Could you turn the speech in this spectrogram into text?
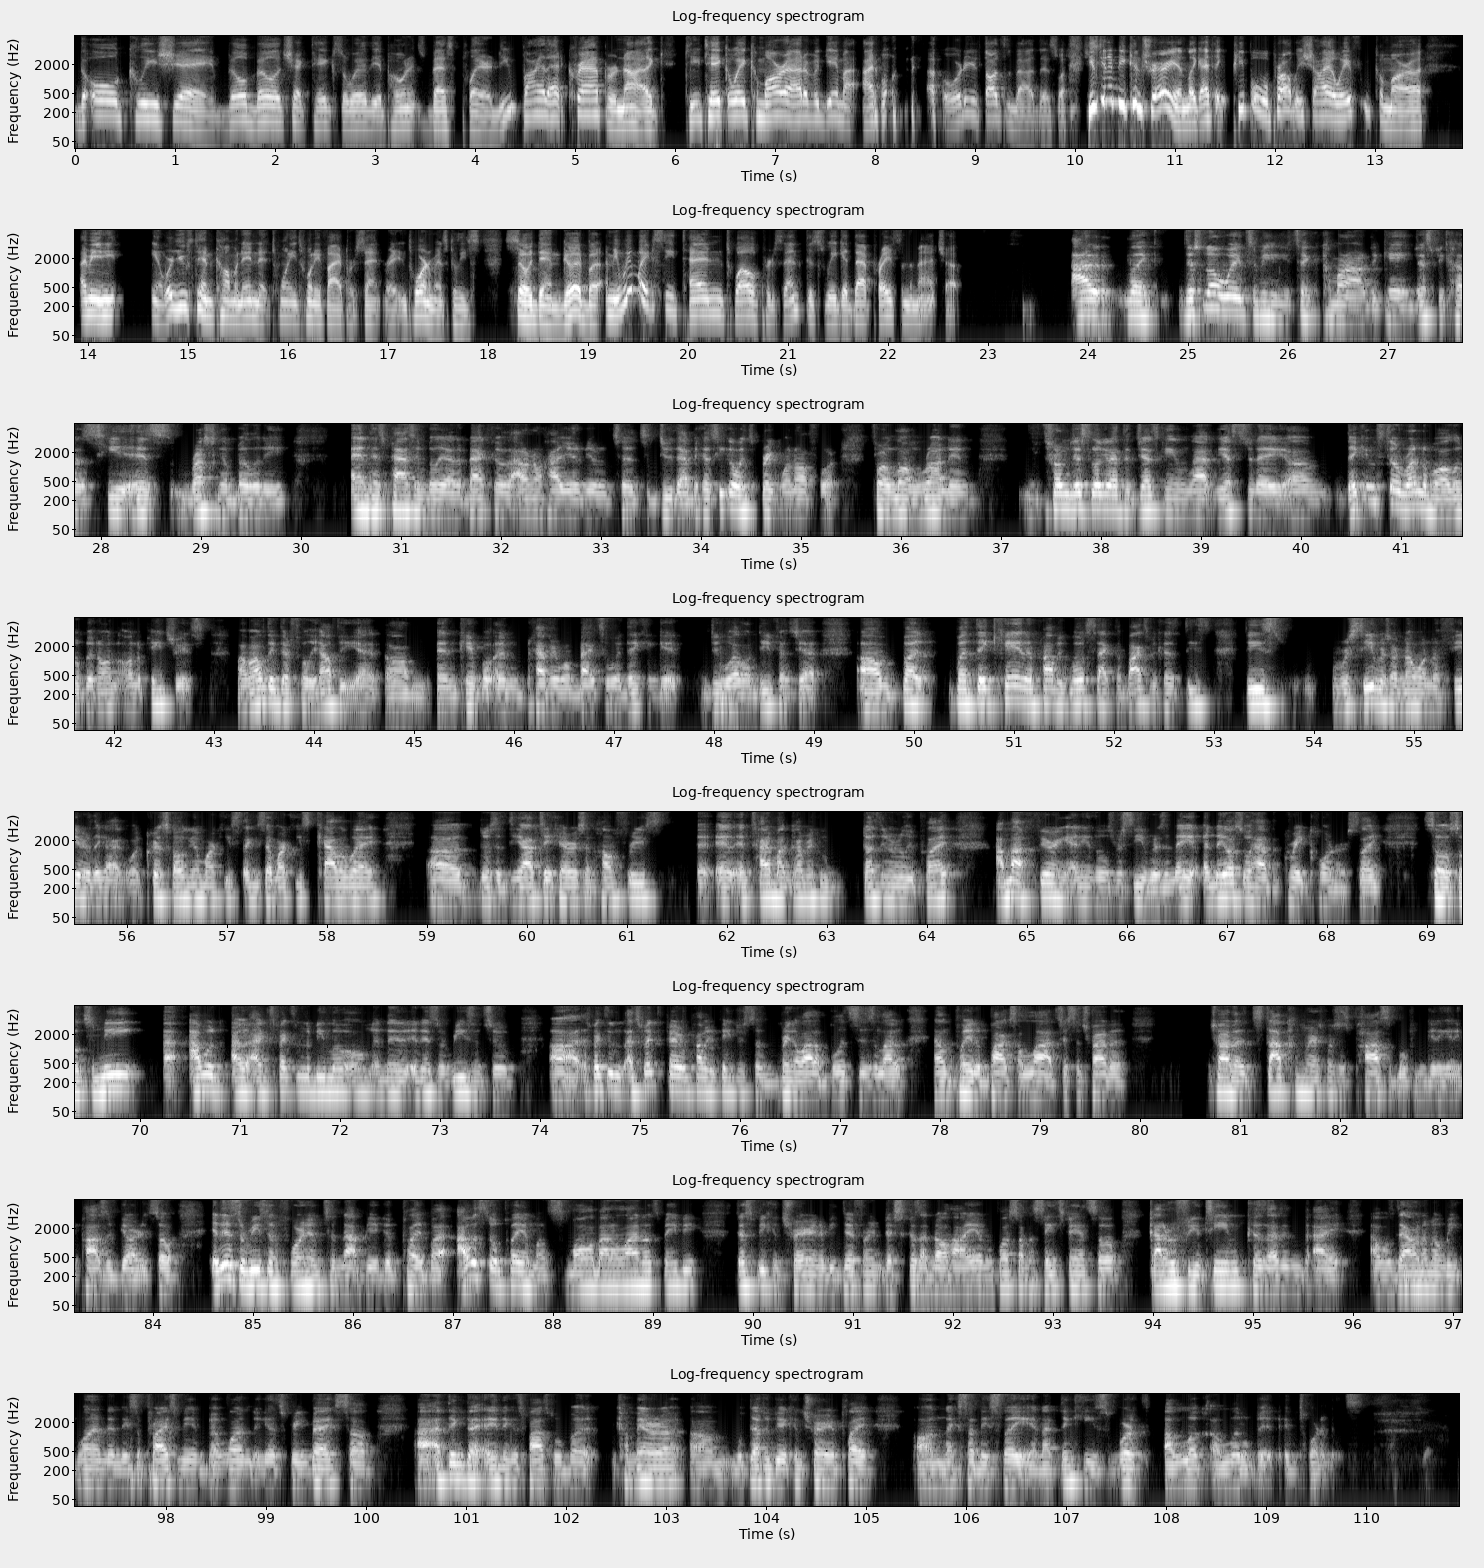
the old cliche Bill Belichick takes away the opponent's best player. Do you buy that crap or not? Like, can you take away Kamara out of a game? I, I don't know. What are your thoughts about this one? He's going to be contrarian. Like, I think people will probably shy away from Kamara. I mean, he, you know, we're used to him coming in at 20, 25% right in tournaments because he's so damn good. But I mean, we might see 10, 12% this week at that price in the matchup. I like. There's no way to me you take Kamara out of the game just because he his rushing ability and his passing ability out of the backfield. I don't know how you'll be able to to do that because he always break one off for for a long run. And from just looking at the Jets game yesterday, um, they can still run the ball a little bit on on the Patriots. Um, I don't think they're fully healthy yet, um, and capable and having one back to where they can get do well on defense yet. Um, but but they can and probably will sack the box because these these receivers are no one to fear. They got what Chris Hogan, Marquise, like you said, Marquise Callaway. Uh, there's a Deonte Harris and Humphreys and, and Ty Montgomery who doesn't even really play. I'm not fearing any of those receivers, and they and they also have great corners. Like so, so to me, I would I, I, expect them to be low owned, and then it is a reason to. Uh, expect them, I expect the pair of probably the Patriots to bring a lot of blitzes, a lot of, and play the box a lot, just to try to try to stop Kamara as much as possible from getting any positive yardage. So it is a reason for him to not be a good play, but I would still play him a small amount of lineups, maybe just be contrarian and be different, just because I know how I am. Plus, I'm a Saints fan, so got to root for your team because I didn't. I I was down them in week one, and then they surprised me and won against Green Bay. So I, I think that anything is possible, but Kamara um, will definitely be a contrarian play on next Sunday slate, and I think he's worth a look a little bit in tournaments.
